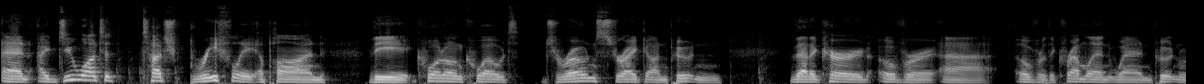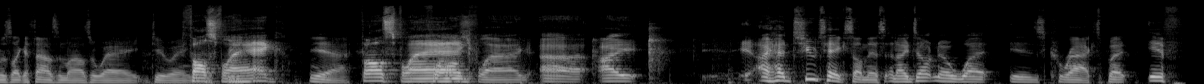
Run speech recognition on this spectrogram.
And I do want to touch briefly upon the quote unquote drone strike on Putin that occurred over uh, over the Kremlin when Putin was like a thousand miles away doing false flag. Yeah, false flag. False flag. Uh, I I had two takes on this, and I don't know what is correct. But if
